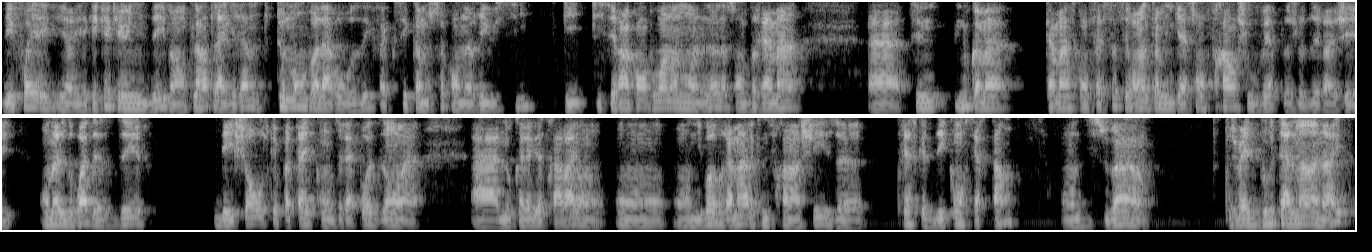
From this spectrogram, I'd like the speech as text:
des fois, il y a, quelqu'un qui a une idée, ben, on plante la graine, puis tout le monde va l'arroser. Fait que c'est comme ça qu'on a réussi. Puis, puis ces rencontres one-on-one-là sont vraiment. Euh, nous, comment, comment est-ce qu'on fait ça? C'est vraiment une communication franche et ouverte. Je veux dire, j'ai, on a le droit de se dire des choses que peut-être qu'on ne dirait pas, disons, à, à nos collègues de travail, on, y va vraiment avec une franchise euh, presque déconcertante. On dit souvent, je vais être brutalement honnête,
